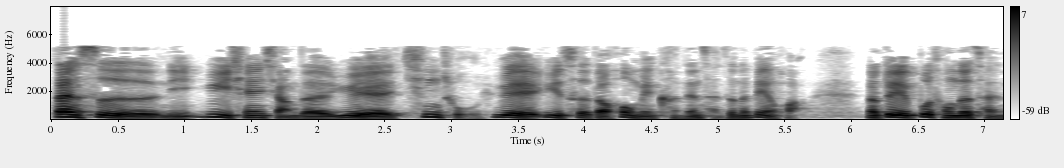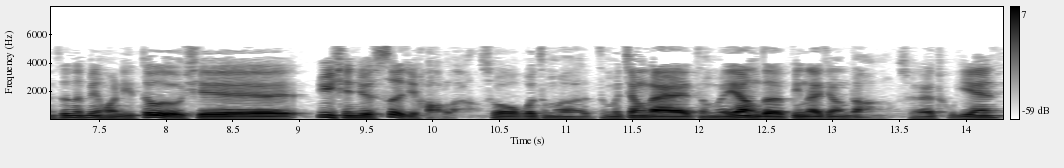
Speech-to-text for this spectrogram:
但是你预先想的越清楚，越预测到后面可能产生的变化。那对于不同的产生的变化，你都有些预先就设计好了，说我怎么怎么将来怎么样的兵来将挡，水来土掩。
